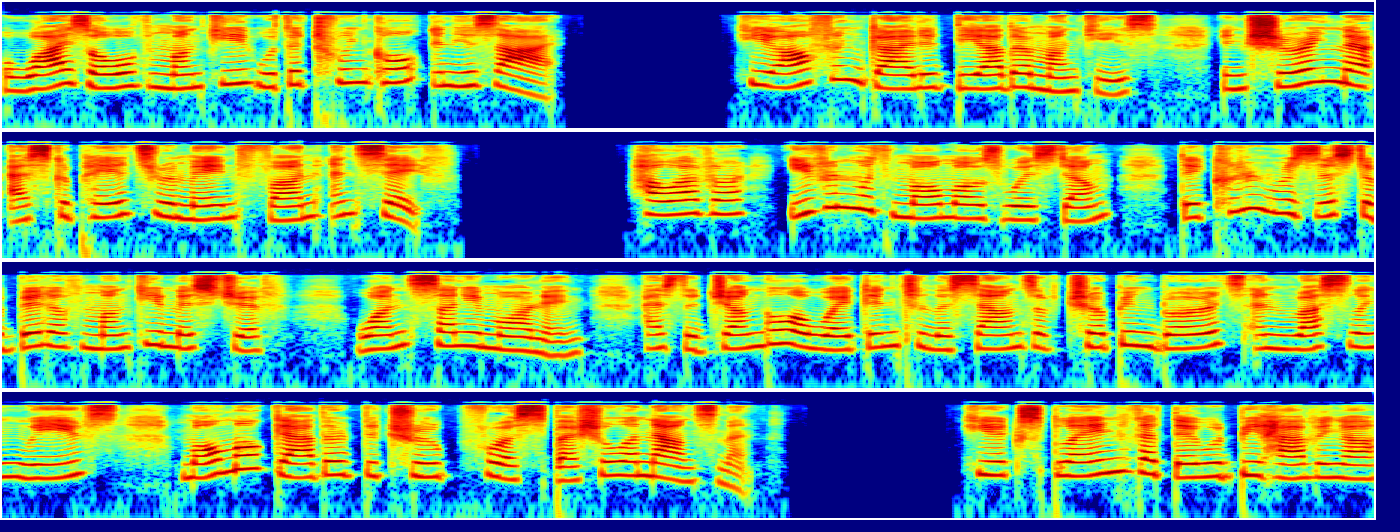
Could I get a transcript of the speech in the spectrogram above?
a wise old monkey with a twinkle in his eye. He often guided the other monkeys, ensuring their escapades remained fun and safe. However, even with Momo's wisdom, they couldn't resist a bit of monkey mischief. One sunny morning, as the jungle awakened to the sounds of chirping birds and rustling leaves, Momo gathered the troop for a special announcement. He explained that they would be having a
